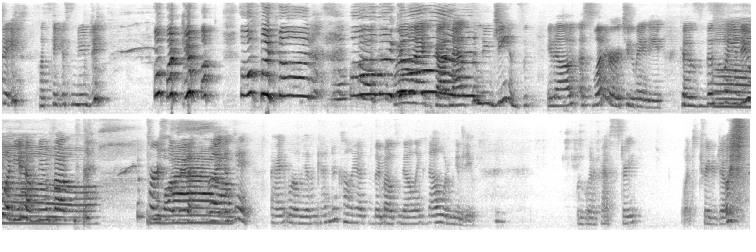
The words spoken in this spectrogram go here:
get let's get you some new jeans. Oh my god. Oh my god. Oh my we're god. like, got Matt some new jeans. You know, a sweater or two maybe. Because this is what you do when you have newfound personal freedom. We're Wow. like, okay, all right, well, we haven't gotten a call yet. They're melting down. Like, now what are we to do? We went across the street, went to Trader Joe's.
